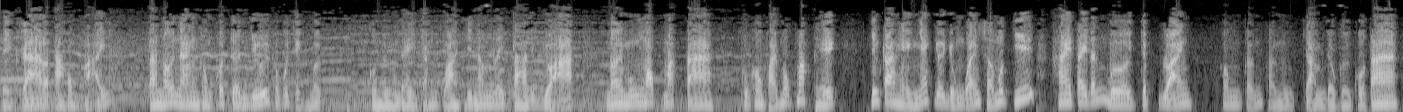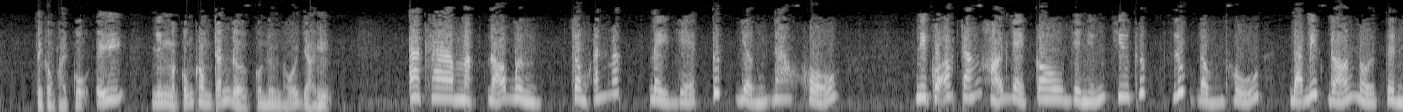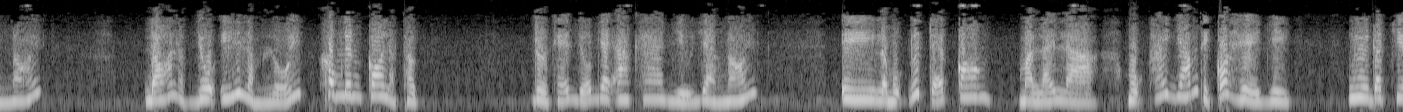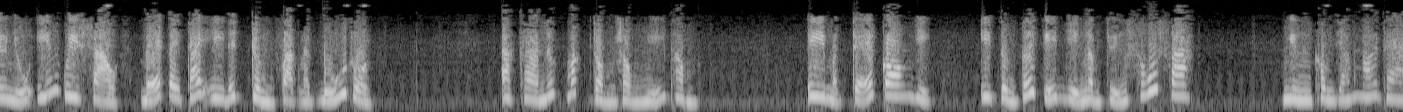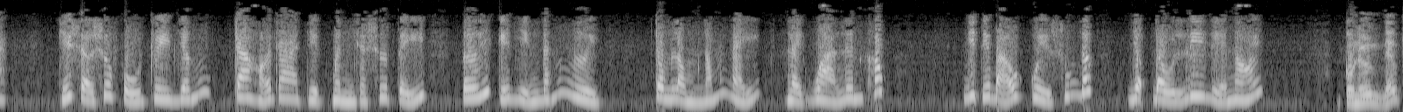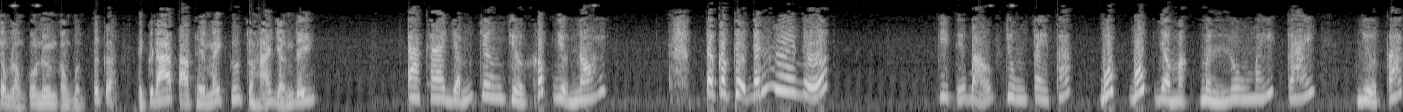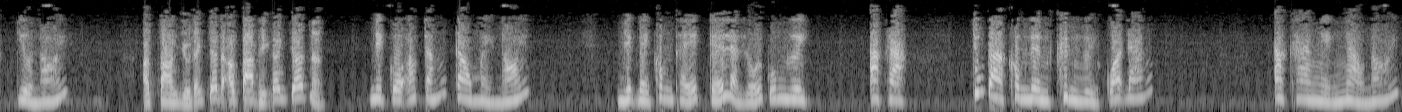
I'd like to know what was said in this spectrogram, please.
Thiệt ra là ta không phải, ta nói năng không có trên dưới, không có chừng mực. Cô nương đây chẳng qua chỉ nắm lấy ta để dọa, nơi muốn móc mắt ta, cũng không phải móc mắt thiệt. Nhưng ta hèn nhát vô dụng quản sợ mất dí, hai tay đánh bừa chụp loạn, không cẩn thận chạm vào người cô ta. Tuy không phải cố ý, nhưng mà cũng không tránh được cô nương nổi giận. A Kha mặt đỏ bừng, trong ánh mắt đầy vẻ tức giận đau khổ. Nico áo trắng hỏi vài câu về những chiêu thức lúc động thủ, đã biết rõ nội tình nói. Đó là vô ý lầm lỗi, không nên coi là thật. Rồi khẽ vỗ vai A Kha dịu dàng nói. Y là một đứa trẻ con, mà lại là một thái giám thì có hề gì. Người đã chiêu nhũ yến quy sào, bẻ tay trái y để trừng phạt là đủ rồi. A Kha nước mắt ròng ròng nghĩ thầm. Y mà trẻ con gì, y từng tới kỹ diện làm chuyện xấu xa. Nhưng không dám nói ra, chỉ sợ sư phụ truy vấn, tra hỏi ra việc mình và sư tỷ tới kỹ diện đánh người. Trong lòng nóng nảy, lại hòa lên khóc. Di tiểu Bảo quỳ xuống đất, dập đầu li lịa nói. Cô nương, nếu trong lòng cô nương còn bực tức á, thì cứ đá ta thêm mấy cước cho hả giận đi. A Kha dẫm chân vừa khóc vừa nói. Ta không thể đánh ngươi nữa. Di Tiểu Bảo chung tay tác, bóp bóp vào mặt mình luôn mấy cái, vừa tác vừa nói. À, ta vừa đáng chết, à, ta thiệt đáng chết nè. Nico áo trắng cao mày nói. Việc này không thể kể là lỗi của ngươi. A Kha, chúng ta không nên khinh người quá đáng. A Kha nghẹn ngào nói.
